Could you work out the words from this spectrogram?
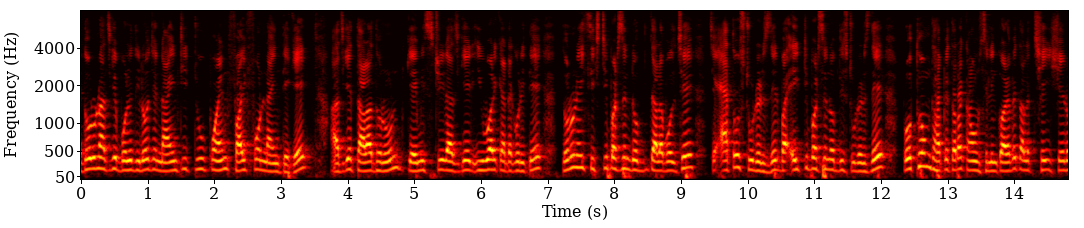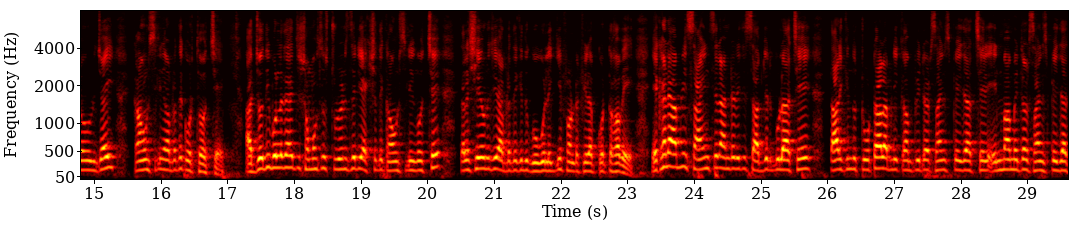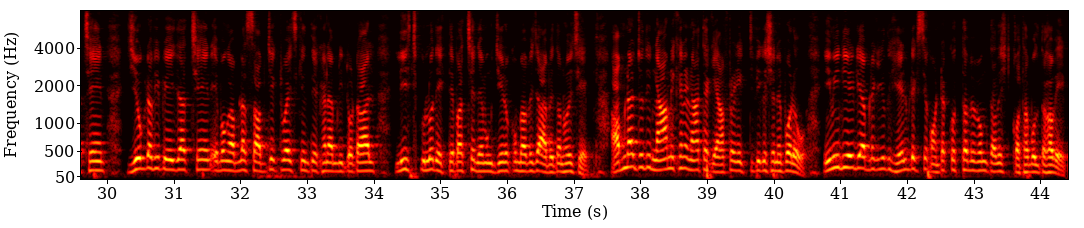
ধরুন আজকে বলে দিল যে ninety two point five four nine থেকে আজকে তারা ধরুন কেমিস্ট্রির আজকের ইউআর ক্যাটাগরিতে ধরুন এই সিক্সটি পার্সেন্ট অবধি তারা বলছে যে এত স্টুডেন্টসদের বা এইট্টি পার্সেন্ট অবধি স্টুডেন্টসদের প্রথম ধাপে তারা কাউন্সিলিং করাবে। তাহলে সেই সে অনুযায়ী কাউন্সিলিং আপনাদের করতে হচ্ছে। আর যদি বলে দেয় যে সমস্ত স্টুডেন্টসদেরই একসাথে কাউন্সিলিং হচ্ছে, তাহলে সেই অনুযায়ী আপনাদের কিন্তু গুগলে গিয়ে ফর্মটা ফিল আপ করতে হবে। এখানে আপনি সায়েন্সের আন্ডারে যে সাবজেক্টগুলো আছে, তার কিন্তু টোটাল আপনি কম্পিউটার সায়েন্স পেয়ে যাচ্ছেন এনভায়রনমেন্টাল সায়েন্স পেয়ে যাচ্ছেন জিওগ্রাফি পেয়ে যাচ্ছেন, এবং আপনার সাবজেক্ট ওয়াইজ কিন্তু এখানে আপনি টোটাল লিস্টগুলো দেখতে পাচ্ছেন, এবং যেরকমভাবে যে আবেদন হয়েছে। আপনার যদি নাম এখানে না থাকে আফটার রেক্টিফিকেশনের পরেও ইমিডিয়েটলি আপনাকে কিন্তু হেল্প ডেস্কে কন্ট্যাক্ট করতে হবে, এবং তাদের কথা বলতে হবে।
